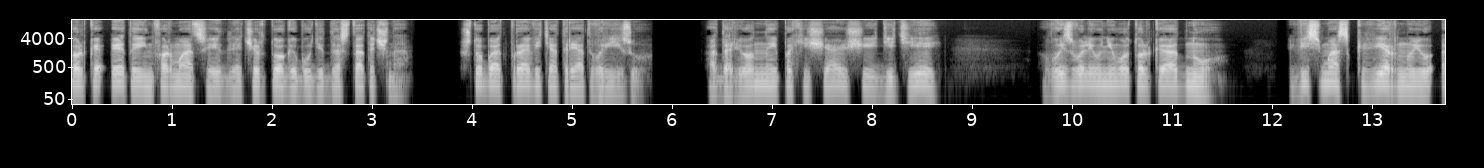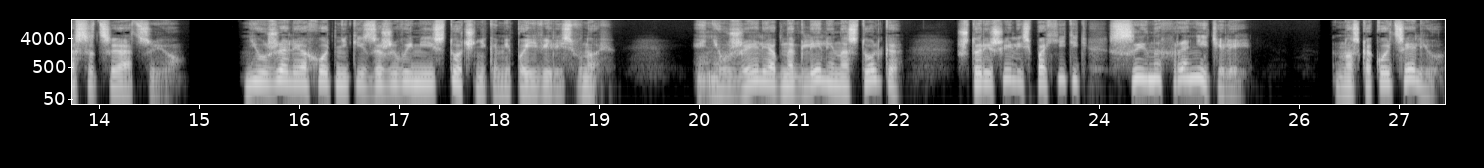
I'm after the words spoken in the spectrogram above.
только этой информации для чертога будет достаточно, чтобы отправить отряд в Ризу. Одаренные, похищающие детей, вызвали у него только одну, весьма скверную ассоциацию. Неужели охотники за живыми источниками появились вновь? И неужели обнаглели настолько, что решились похитить сына хранителей? Но с какой целью?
